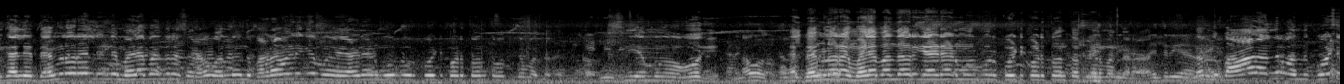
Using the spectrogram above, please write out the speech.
ಈಗ ಅಲ್ಲಿ ಬೆಂಗಳೂರಲ್ಲಿ ನಿನ್ನೆ ಮಳೆ ಬಂದ್ರೆ ಸರ್, ಒಂದೊಂದು ಬಡಾವಣೆಗೆ ಎರಡೆರಡು ಮೂರು ಮೂರು ಕೋಟಿ ಕೊಡ್ತು ಅಂತ ಒಪ್ಕೊಂಬಂದ್ರೆ. ಸಿ ಎಂ ಹೋಗಿ. ಅಲ್ಲಿ ಬೆಂಗಳೂರಾಗ ಮಳೆ ಬಂದವ್ರಿಗೆ ಎರಡೆರಡು ಮೂರು ಮೂರು ಕೋಟಿ ಕೊಡ್ತು ಅಂತ ಒಪ್ಕೊಂಡು ನಮ್ದು ಭಾಳ ಅಂದ್ರೆ ಒಂದು ಕೋಟಿ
